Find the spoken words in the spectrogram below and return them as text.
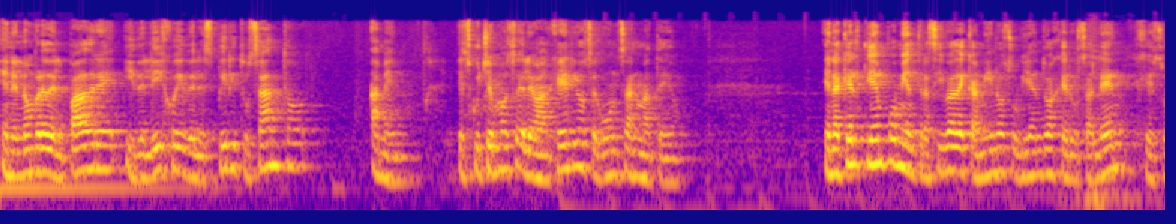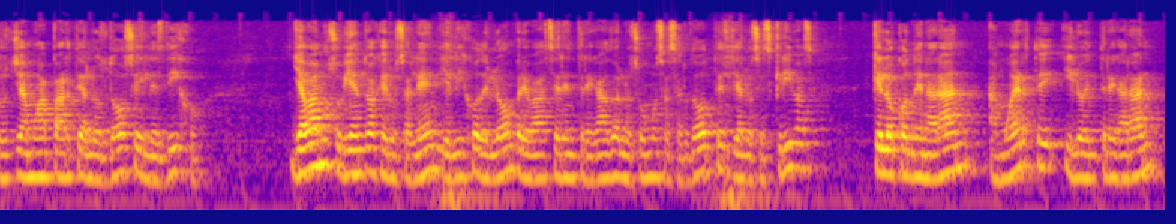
En el nombre del Padre y del Hijo y del Espíritu Santo. Amén. Escuchemos el Evangelio según San Mateo. En aquel tiempo, mientras iba de camino subiendo a Jerusalén, Jesús llamó aparte a los doce y les dijo, Ya vamos subiendo a Jerusalén y el Hijo del Hombre va a ser entregado a los sumos sacerdotes y a los escribas, que lo condenarán a muerte y lo entregarán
